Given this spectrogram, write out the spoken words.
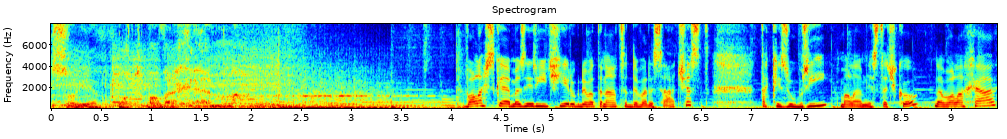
co je pod povrchem. Valašské meziříčí rok 1996, taky Zubří, malé městečko na Valachách,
